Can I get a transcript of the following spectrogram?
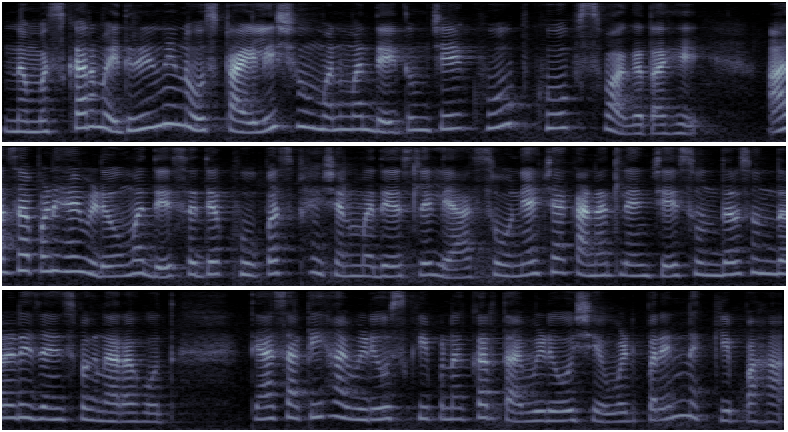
नमस्कार मैत्रिणीनो स्टायलिश वुमनमध्ये तुमचे खूप खूप स्वागत आहे. आज आपण ह्या व्हिडिओमध्ये सध्या खूपच फॅशनमध्ये असलेल्या सोन्याच्या कानातल्यांचे सुंदर सुंदर डिझाईन्स बघणार आहोत. त्यासाठी हा व्हिडिओ स्किप न करता व्हिडिओ शेवटपर्यंत नक्की पहा.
